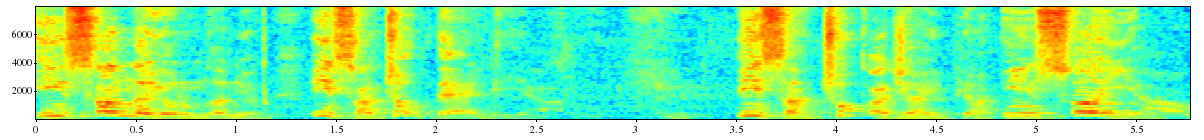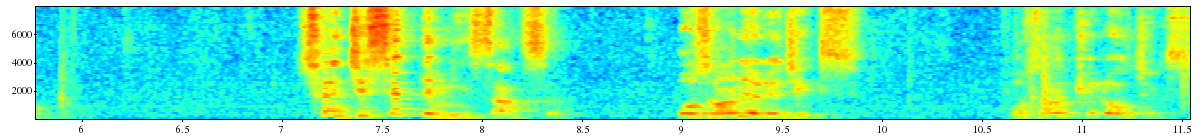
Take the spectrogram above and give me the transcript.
İnsanla yorumlanıyor. İnsan çok değerli ya. İnsan çok acayip ya. İnsan ya. Sen cesetle mi insansın? O zaman öleceksin. O zaman kül olacaksın.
